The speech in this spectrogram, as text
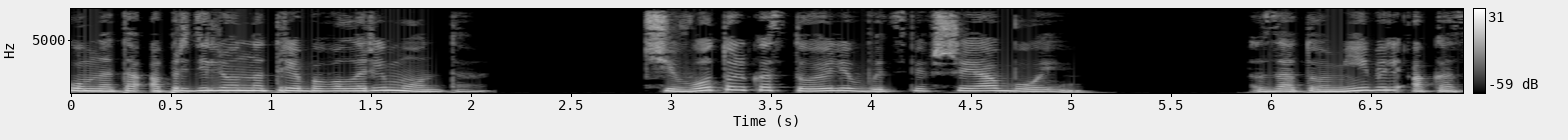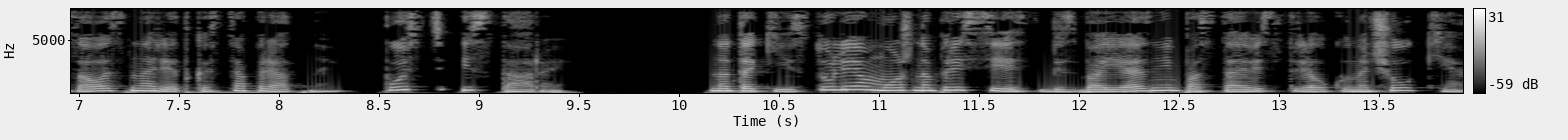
Комната определенно требовала ремонта. Чего только стоили выцвевшие обои. Зато мебель оказалась на редкость опрятной, пусть и старой. На такие стулья можно присесть, без боязни поставить стрелку на чулке.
